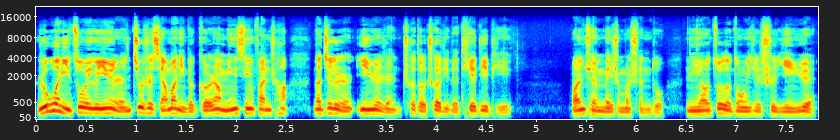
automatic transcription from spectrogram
如果你作为一个音乐人，就是想把你的歌让明星翻唱，那这个人音乐人彻头彻底的贴地皮，完全没什么深度。你要做的东西是音乐，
